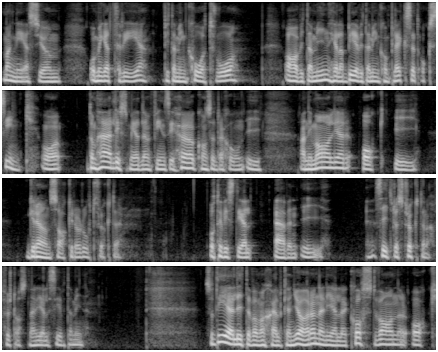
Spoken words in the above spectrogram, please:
magnesium, omega-3, vitamin K2, A-vitamin, hela B-vitaminkomplexet och zink. Och de här livsmedlen finns i hög koncentration i animalier och i grönsaker och rotfrukter. Och till viss del även i eh, citrusfrukterna förstås, när det gäller C-vitamin. Så det är lite vad man själv kan göra när det gäller kostvanor och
